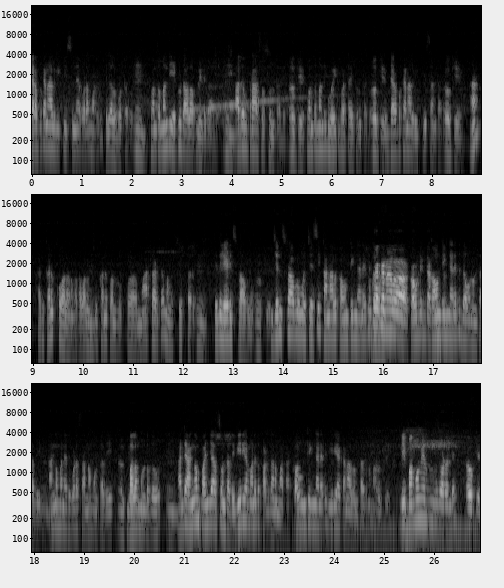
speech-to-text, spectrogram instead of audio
గర్భకణాలు వీక్నెస్ ఉన్నా కూడా మనకు పిల్లలు పుట్టరు. కొంతమంది ఎగ్గు డెవలప్మెంట్ కాదు. అదొక ప్రాసెస్ ఉంటుంది. కొంతమందికి వైట్ బట్ట అవుతుంటుంది గర్భకణాల వీక్నెస్ అంటారు? అది కనుక్కోవాలన్నమాట. వాళ్ళకి కనుక్కొని మాట్లాడితే మనకు చెప్తారు. ఇది లేడీస్ ప్రాబ్లం జెంట్స్ ప్రాబ్లం వచ్చేసి కణాలు కౌంటింగ్ అనేది కౌంటింగ్ కౌంటింగ్ అనేది డౌన్ ఉంటది. అంగం అనేది కూడా సన్నం ఉంటది. బలం ఉండదు. అంటే అంగం పనిచేస్తుంటది. వీర్యం అనేది పడదు అనమాట కౌంటింగ్ అనేది వీర్య కణాలు ఉంటది అనమాట ఇప్పుడు ఈ బొమ్మ మీద ఉంది చూడండి. ఓకే.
